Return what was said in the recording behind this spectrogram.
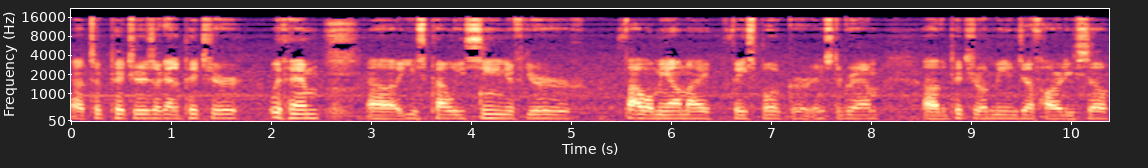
Uh, took pictures. I got a picture with him. Uh, you've probably seen if you're follow me on my Facebook or Instagram, uh, the picture of me and Jeff Hardy. So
